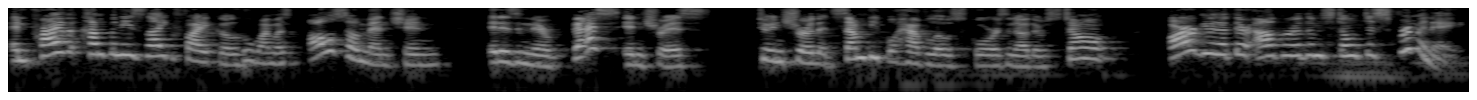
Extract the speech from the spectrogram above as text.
And private companies like FICO, who I must also mention, it is in their best interest to ensure that some people have low scores and others don't, argue that their algorithms don't discriminate.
